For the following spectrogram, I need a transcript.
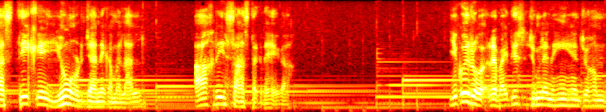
ہستی کے یوں اڑ جانے کا ملال آخری سانس تک رہے گا۔ یہ کوئی روایتی جملے نہیں ہیں جو ہم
